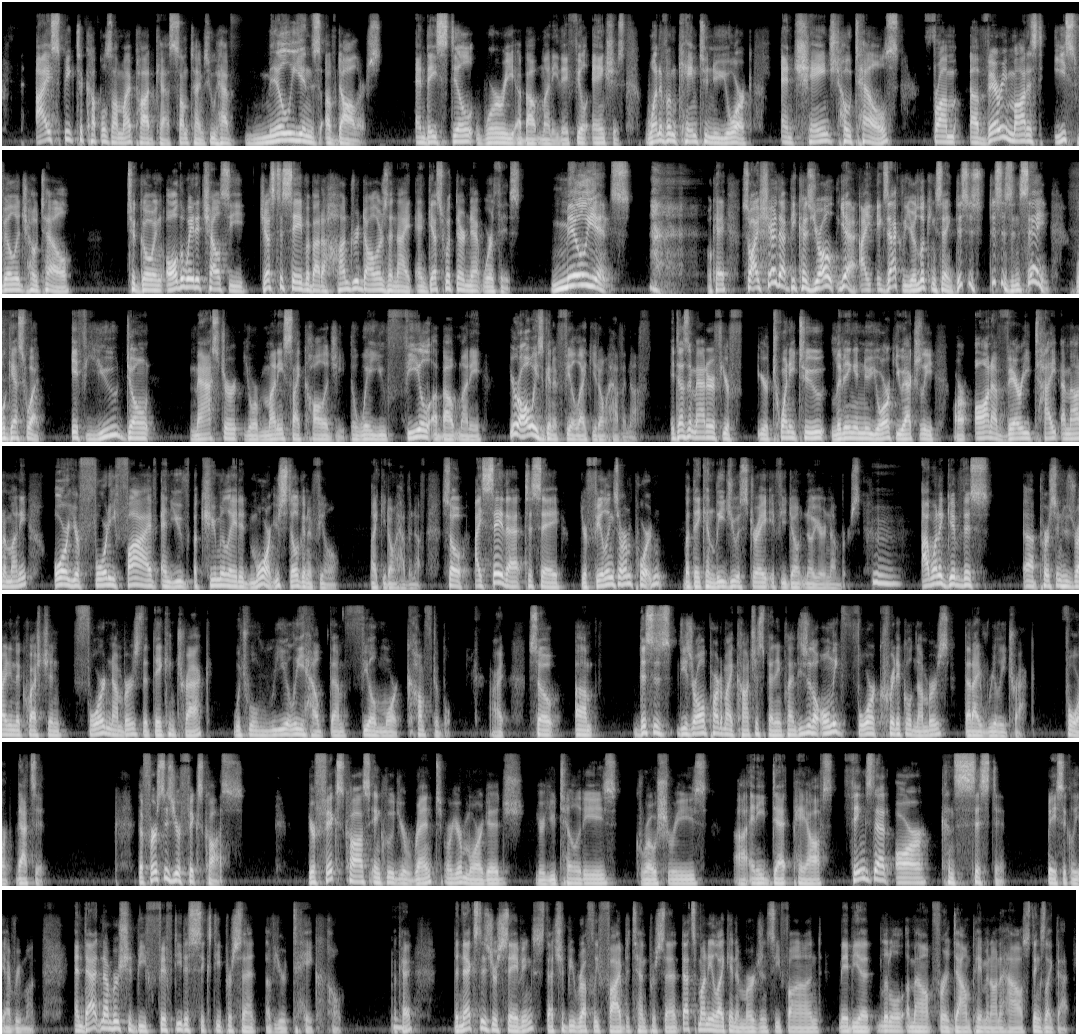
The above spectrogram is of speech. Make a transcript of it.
I speak to couples on my podcast sometimes who have millions of dollars and they still worry about money. They feel anxious. One of them came to New York and changed hotels from a very modest East Village hotel to going all the way to Chelsea just to save about a $100 a night. And guess what their net worth is? Millions. Okay. So I share that because you're all, yeah, I exactly. You're looking saying this is this is insane. Well, guess what? If you don't master your money psychology, the way you feel about money, you're always going to feel like you don't have enough. It doesn't matter if you're you're 22 living in New York, you actually are on a very tight amount of money, or you're 45 and you've accumulated more, you're still going to feel like you don't have enough. So I say that to say your feelings are important, but they can lead you astray if you don't know your numbers. Mm. I want to give this uh, person who's writing the question four numbers that they can track, which will really help them feel more comfortable. All right. So um, this is these are all part of my conscious spending plan. These are the only four critical numbers that I really track. Four. That's it. The first is your fixed costs. Your fixed costs include your rent or your mortgage, your utilities, groceries, uh, any debt payoffs, things that are consistent basically every month. And that number should be 50 to 60% of your take home. Okay. Mm-hmm. The next is your savings. That should be roughly five to 10%. That's money like an emergency fund, maybe a little amount for a down payment on a house, things like that.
